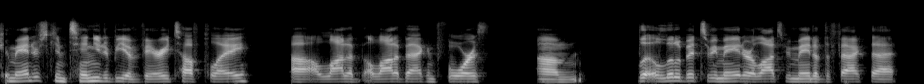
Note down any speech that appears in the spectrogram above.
Commanders continue to be a very tough play. Uh, a lot of a lot of back and forth. Um, a little bit to be made, or a lot to be made of the fact that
